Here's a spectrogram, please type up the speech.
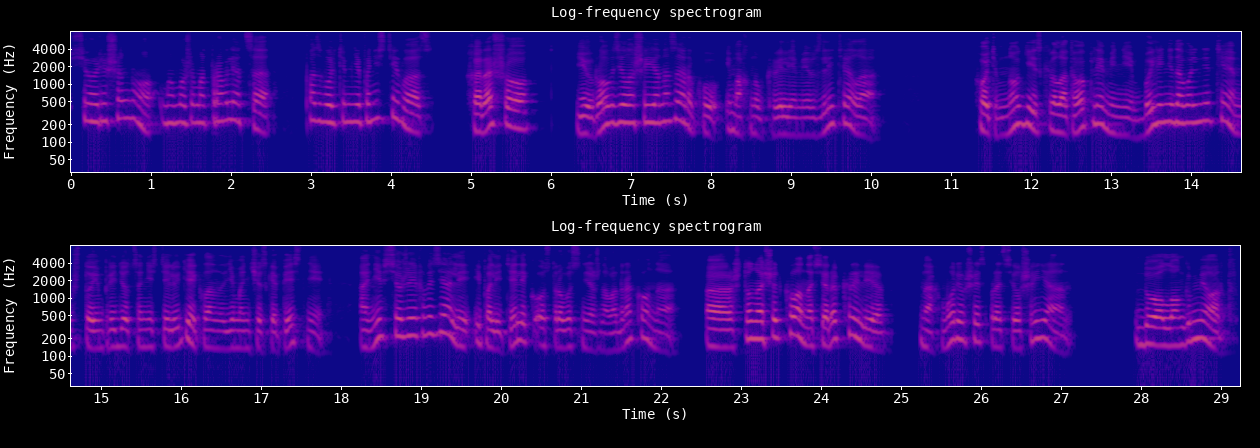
«Все решено, мы можем отправляться. Позвольте мне понести вас». «Хорошо». Юро взяла Шияна за руку и, махнув крыльями, взлетела. Хоть многие из крылатого племени были недовольны тем, что им придется нести людей клана демонической песни, они все же их взяли и полетели к острову Снежного Дракона. «А что насчет клана Серых Крыльев?» Нахмурившись, спросил Шиян. Дуолонг мертв,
